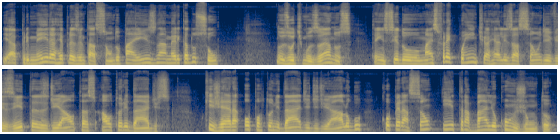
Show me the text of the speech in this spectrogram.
e é a primeira representação do país na América do Sul. Nos últimos anos, tem sido mais frequente a realização de visitas de altas autoridades, o que gera oportunidade de diálogo, cooperação e trabalho conjunto.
